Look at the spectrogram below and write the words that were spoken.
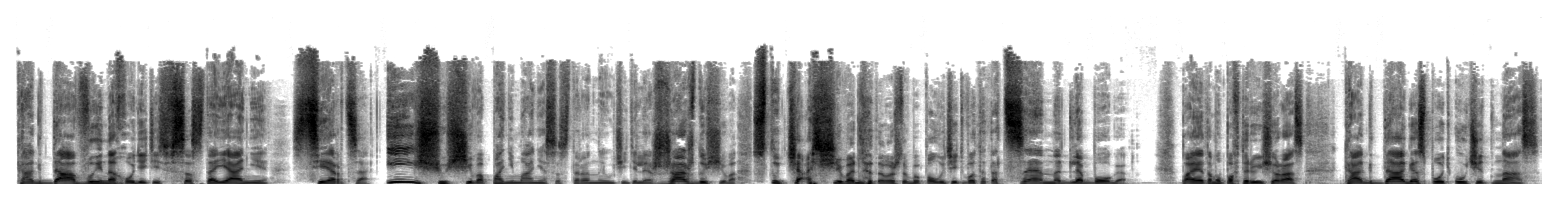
когда вы находитесь в состоянии сердца, ищущего понимания со стороны учителя, жаждущего, стучащего для того, чтобы получить, вот это ценно для Бога. Поэтому повторю еще раз, когда Господь учит нас,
